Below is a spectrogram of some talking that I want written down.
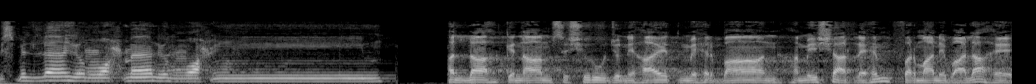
بسم اللہ الرحمن الرحیم۔ اللہ کے نام سے شروع جو نہایت مہربان ہمیشہ رحم فرمانے والا ہے۔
